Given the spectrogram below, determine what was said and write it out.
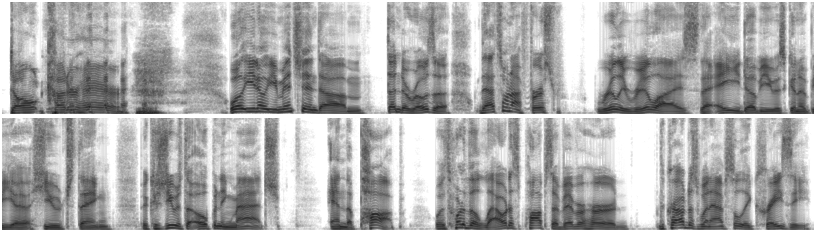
Don't cut her hair. well, you know, you mentioned um, Thunder Rosa. That's when I first really realized that AEW is going to be a huge thing because she was the opening match, and the pop was one of the loudest pops I've ever heard the crowd just went absolutely crazy.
